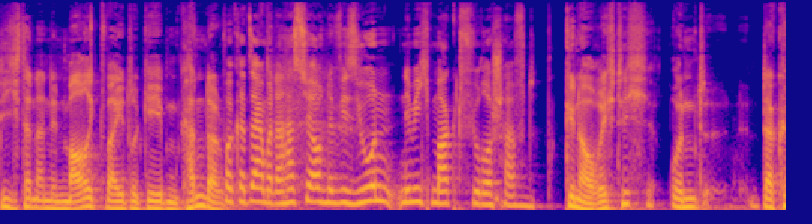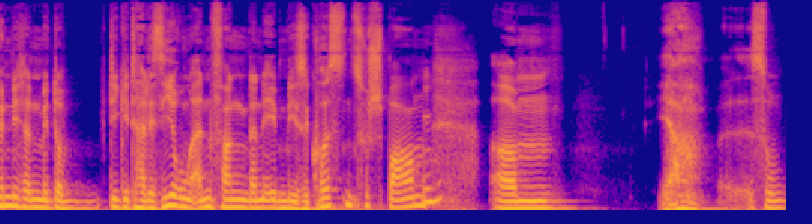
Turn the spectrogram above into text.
die ich dann an den Markt weitergeben kann. Da ich wollte gerade sagen, aber dann hast du ja auch eine Vision, nämlich Marktführerschaft. Genau, richtig. Und da könnte ich dann mit der Digitalisierung anfangen, dann eben diese Kosten zu sparen. Mhm. Ähm, ja, so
